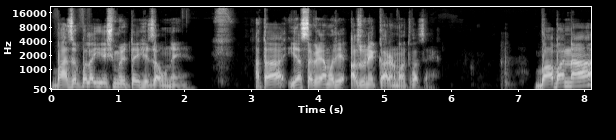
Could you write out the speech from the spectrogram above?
भाजपला यश मिळतंय हे जाऊ नये. आता या सगळ्यामध्ये अजून एक कारण महत्वाचं आहे. बाबांना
